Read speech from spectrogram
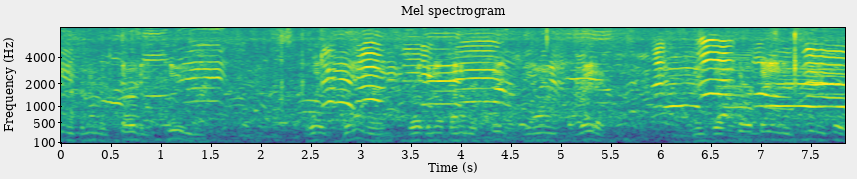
Pass for number 32, Blake Warner, broken up by number 6, Lawrence Reddick. Brings up third down and 24.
